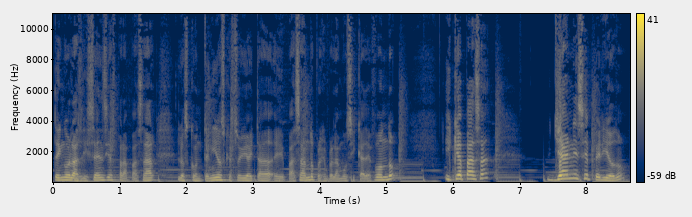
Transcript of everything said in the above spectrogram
tengo las licencias para pasar los contenidos que estoy ahorita eh, pasando, por ejemplo, la música de fondo. ¿Y qué pasa? Ya en ese periodo,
